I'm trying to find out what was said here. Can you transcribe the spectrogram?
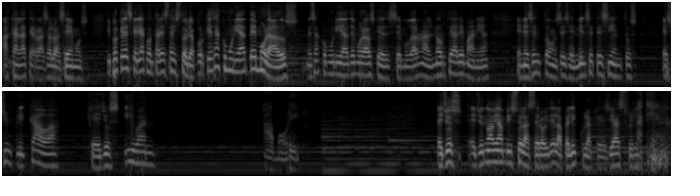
acá en la terraza lo hacemos. ¿Y por qué les quería contar esta historia? Porque esa comunidad de morados, esa comunidad de morados que se mudaron al norte de Alemania, en ese entonces, en 1700, eso implicaba que ellos iban a morir. Ellos, ellos no habían visto el asteroide de la película que es ya destruir la Tierra.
